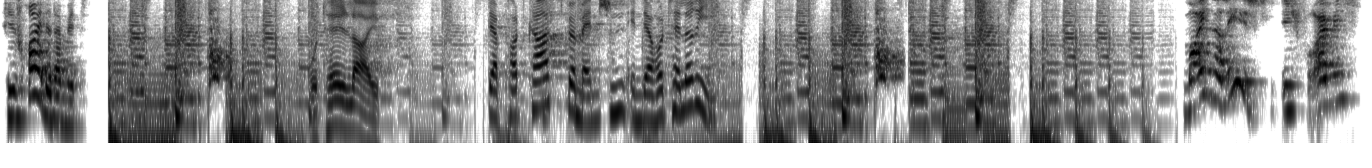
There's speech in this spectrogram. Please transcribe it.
Viel Freude damit. Hotel Live der Podcast für Menschen in der Hotellerie. Moin, Herr Lesch. Ich freue mich,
